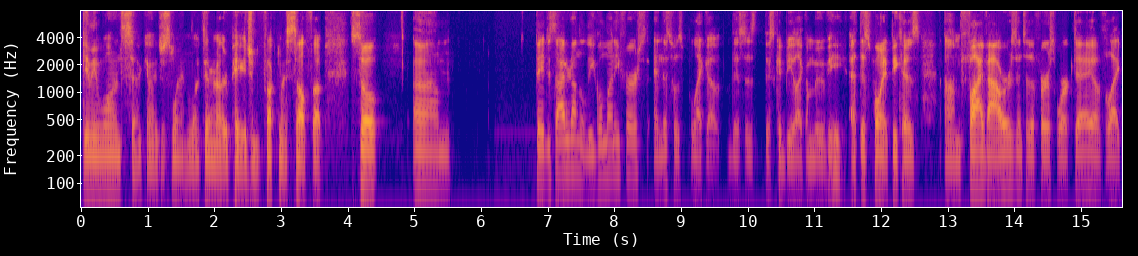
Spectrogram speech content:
give me one second. I just went and looked at another page and fucked myself up. So, um, they decided on the legal money first, and this was like a this is this could be like a movie at this point because um, five hours into the first workday of like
